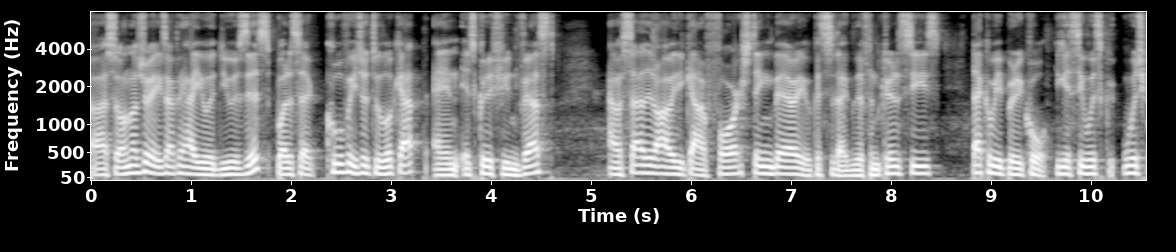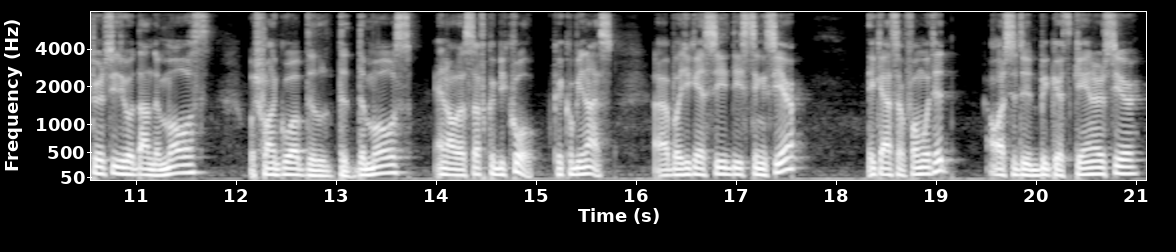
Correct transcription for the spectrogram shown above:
Uh, so I'm not sure exactly how you would use this, but it's a cool feature to look at, and it's good if you invest. And sadly, don't have any kind of forex thing there. You can see like different currencies. That could be pretty cool. You can see which which currencies go down the most, which one go up the, the, the most, and all that stuff could be cool. It could be nice. Uh, but you can see these things here. You can have some fun with it. I do the biggest gainers here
